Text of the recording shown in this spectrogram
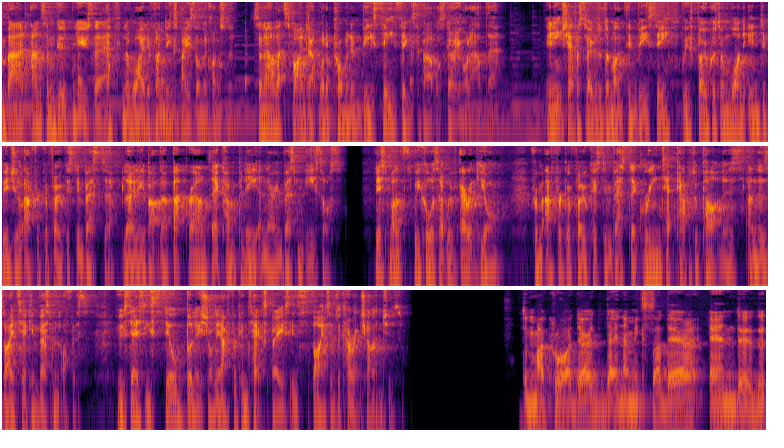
Some bad and some good news there from the wider funding space on the continent. So now let's find out what a prominent VC thinks about what's going on out there. In each episode of The Month in VC, we focus on one individual Africa focused investor, learning about their background, their company, and their investment ethos. This month, we caught up with Erick Yong from Africa focused investor GreenTec Capital Partners and the Zytec Investment Office, who says he's still bullish on the African tech space in spite of the current challenges. The macro are there, the dynamics are there, and the, the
